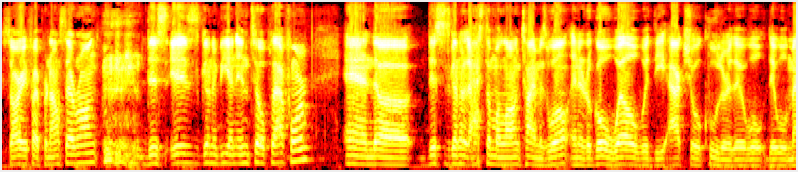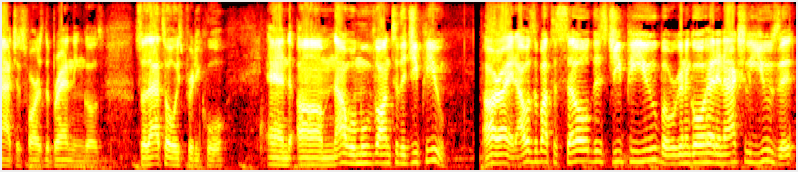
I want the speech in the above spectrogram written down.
Sorry if I pronounced that wrong. this is going to be an Intel platform. And uh, this is going to last them a long time as well. And it'll go well with the actual cooler. They will, they will match as far as the branding goes. So that's always pretty cool. And um, now we'll move on to the GPU. Alright, I was about to sell this GPU, but we're going to go ahead and actually use it.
